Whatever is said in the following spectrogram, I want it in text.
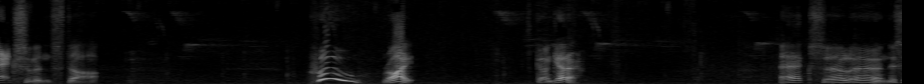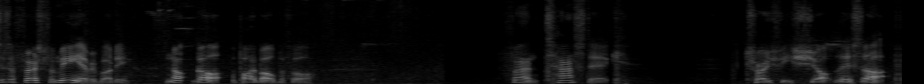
Excellent start. Whew! Right. Go and get her. Excellent. This is a first for me, everybody. Not got a piebald before. Fantastic. Trophy shot this up.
